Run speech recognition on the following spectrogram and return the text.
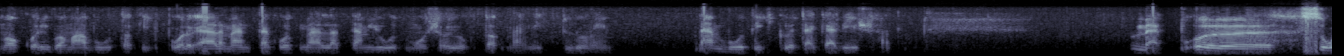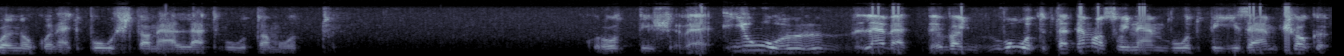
akkoriban már voltak így, elmentek ott mellettem, jót mosolyogtak, meg mit tudom én. Nem volt így kötekedés, hát meg ö, Szolnokon egy posta mellett voltam ott. Akkor ott is. Jó, levett, vagy volt, tehát nem az, hogy nem volt pénzem, csak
